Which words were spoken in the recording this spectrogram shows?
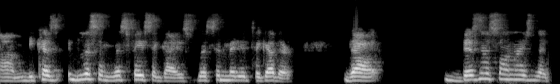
Um, because listen, let's face it, guys, let's admit it together that business owners that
